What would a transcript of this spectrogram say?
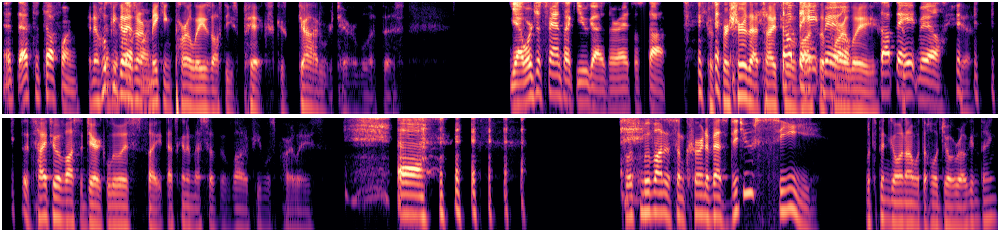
That, that's a tough one. And I hope That's you guys aren't one. making parlays off these picks because, God, we're terrible at this. Yeah, we're just fans like you guys, all right? So stop. Because for sure, that Tai to the hate Tuivasa mail. parlay, Stop the hate mail. Yeah, the Tai Tuivasa Derrick Lewis fight, that's going to mess up a lot of people's parlays. Uh, So let's move on to some current events. Did you see what's been going on with the whole Joe Rogan thing?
